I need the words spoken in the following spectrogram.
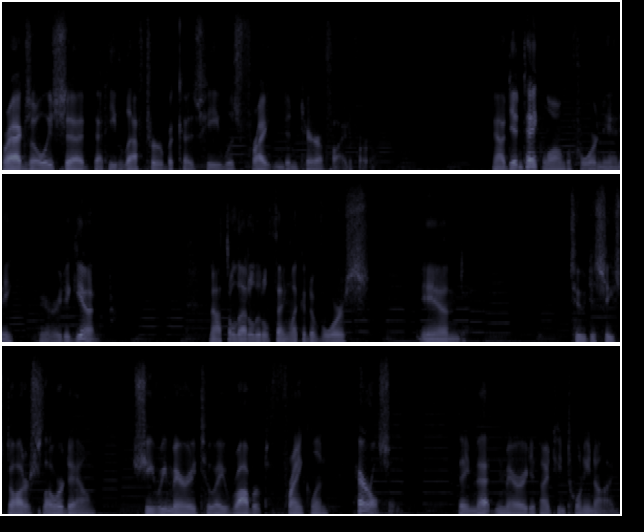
Braggs always said that he left her because he was frightened and terrified of her. Now, it didn't take long before Nanny married again. Not to let a little thing like a divorce and two deceased daughters slow her down, she remarried to a Robert Franklin Harrelson. They met and married in 1929.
